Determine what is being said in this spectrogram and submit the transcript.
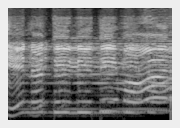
એ નથી લીધી માં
